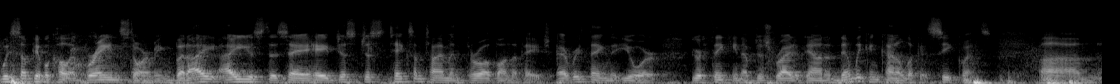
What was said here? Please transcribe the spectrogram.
we, some people call it brainstorming, but I, I used to say, hey, just just take some time and throw up on the page everything that you're you're thinking of. Just write it down, and then we can kind of look at sequence. Um,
